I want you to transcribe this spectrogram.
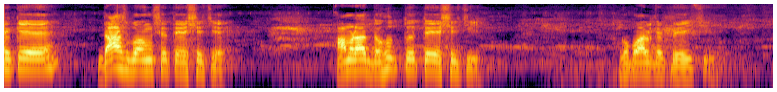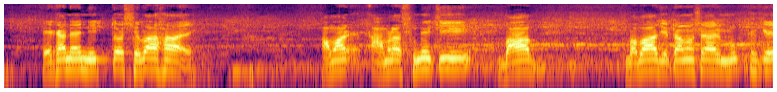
থেকে দাস বংশতে এসেছে। আমরা দহুত্বতে এসেছি। গোপালকে পেয়েছি। এখানে নিত্য সেবা হয়। আমার, আমরা শুনেছি বাপ, বাবা জেঠামশাইয়ের মুখ থেকে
